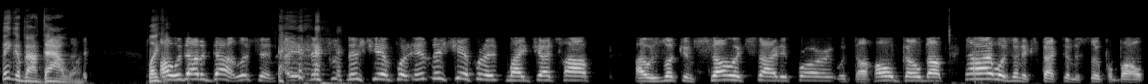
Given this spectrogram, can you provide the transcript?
Think about that one. Like Oh, without a doubt. Listen, I- this this year for this year for my Jets half, I was looking so excited for it with the whole build up. Now I wasn't expecting the Super Bowl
